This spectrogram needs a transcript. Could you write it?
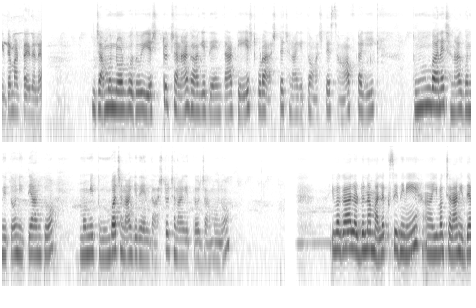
ನಿದ್ದೆ ಮಾಡ್ತಾ ಇದ್ದಾಳೆ. ಜಾಮೂನ್ ನೋಡ್ಬೋದು, ಎಷ್ಟು ಚೆನ್ನಾಗಾಗಿದೆ ಅಂತ ಟೇಸ್ಟ್ ಕೂಡ ಅಷ್ಟೇ ಚೆನ್ನಾಗಿತ್ತು, ಅಷ್ಟೇ ಸಾಫ್ಟಾಗಿ ತುಂಬಾ ಚೆನ್ನಾಗಿ ಬಂದಿತ್ತು ನಿತ್ಯ ಅಂತೂ. ಮಮ್ಮಿ ತುಂಬ ಚೆನ್ನಾಗಿದೆ ಅಂತ, ಅಷ್ಟು ಚೆನ್ನಾಗಿತ್ತು ಜಾಮೂನು. ಇವಾಗ ಲಡ್ಡುನ ಮಲಗಿಸಿದ್ದೀನಿ ಇವಾಗ ಚೆನ್ನಾಗಿ ನಿದ್ದೆ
